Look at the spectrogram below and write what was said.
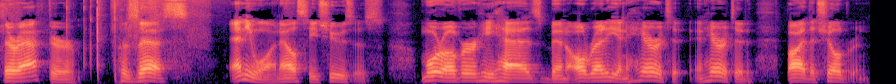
thereafter possess anyone else he chooses. Moreover, he has been already inherited, inherited by the children.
